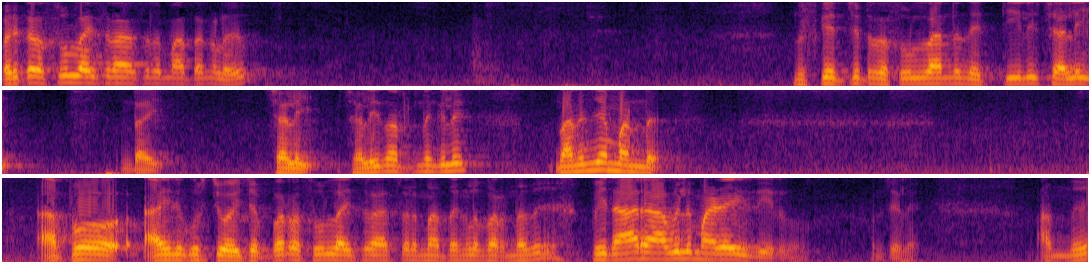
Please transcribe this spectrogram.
ഒരിക്കൽ റസൂൽ അലൈഹി സ്വലാഹു വസ്ലം നിസ്കരിച്ചിട്ട് റസൂല്ലാന്റെ നെറ്റിയിൽ ചളി ഉണ്ടായി. ചളി ചളി എന്ന് പറഞ്ഞിട്ടുണ്ടെങ്കിൽ നനഞ്ഞ മണ്ണ്. അപ്പോൾ അതിനെക്കുറിച്ച് ചോദിച്ചപ്പോൾ റസൂൽ അലൈഹി വസ്ലം തങ്ങൾ പറഞ്ഞത് പിന്നെ ആ രാവിലെ മഴ ചെയ്തിരുന്നു മനസ്സിലെ അന്ന്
